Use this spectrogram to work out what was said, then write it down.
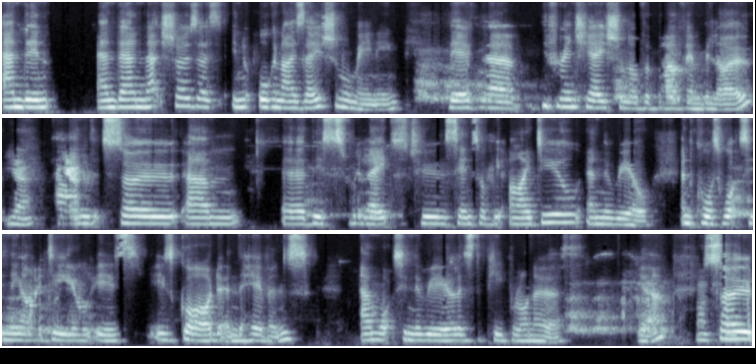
And then, and then that shows us in organizational meaning there's a differentiation of above and below. Yeah. And so um, uh, this relates to the sense of the ideal and the real. And of course, what's in the ideal is, is God and the heavens, and what's in the real is the people on earth. Yeah. Okay. So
